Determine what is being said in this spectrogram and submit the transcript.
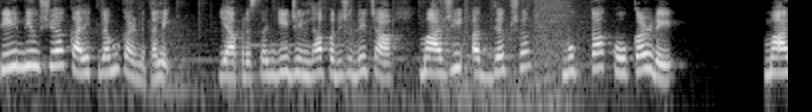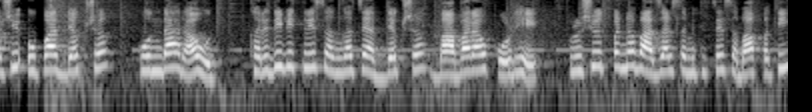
तीन दिवसीय कार्यक्रम करण्यात आले. या प्रसंगी जिल्हा परिषदेच्या माजी अध्यक्ष मुक्ता कोकर्डे माजी उपाध्यक्ष कुंदा राऊत खरेदी विक्री संघाचे अध्यक्ष बाबाराव कोढे कृषी उत्पन्न बाजार समितीचे सभापती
